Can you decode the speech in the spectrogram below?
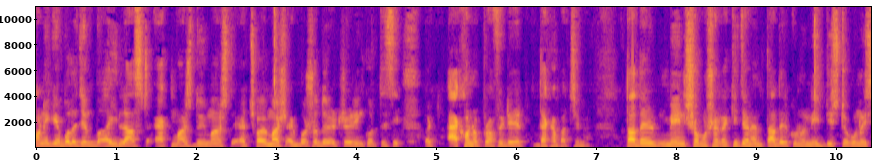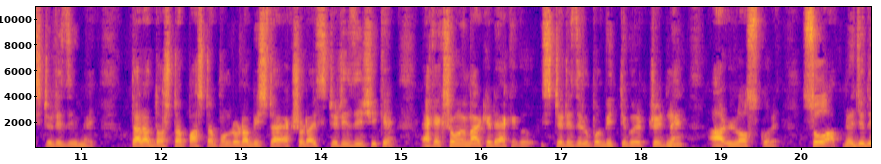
অনেকে বলেছেন ভাই লাস্ট এক মাস, দুই মাস, ছয় মাস, এক বছর ধরে ট্রেডিং করতেছি বাট এখনও প্রফিটের দেখা পাচ্ছি না। তাদের মেন সমস্যাটা কি জানেন? তাদের কোনো নির্দিষ্ট কোনো স্ট্র্যাটেজি নেই। তারা দশটা, পাঁচটা, পনেরোটা, বিশটা, একশোটা স্ট্র্যাটেজি শিখে, এক এক সময় মার্কেটে এক এক স্ট্র্যাটেজির উপর ভিত্তি করে ট্রেড নেয়। আর লস করে। সো আপনি যদি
